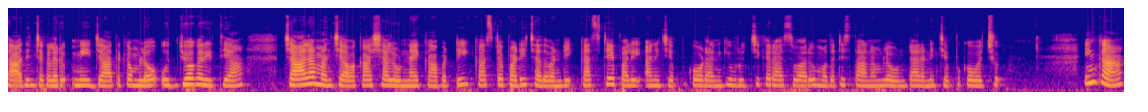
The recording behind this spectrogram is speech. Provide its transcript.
సాధించగలరు. మీ జాతకంలో ఉద్యోగరీత్యా చాలా మంచి అవకాశాలు ఉన్నాయి కాబట్టి కష్టపడి చదవండి. కష్టే పలి అని చెప్పుకోవడానికి వృచ్చిక రాశి వారు మొదటి స్థానంలో ఉంటారని చెప్పుకోవచ్చు. ఇంకా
